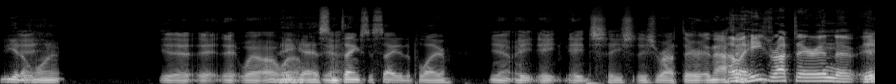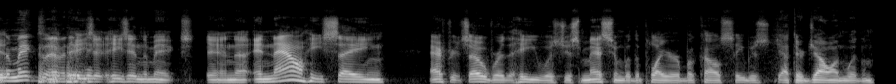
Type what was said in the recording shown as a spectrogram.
You Yeah. don't want yeah, it, it, well, oh it. well, he has some things to say to the player. Yeah, he, he he's, he's he's right there, and I, I think, mean, he's right there in the in yeah, the mix of it. He's he? he's in the mix, and uh, and now he's saying after it's over that he was just messing with the player because he was out there jawing with him.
